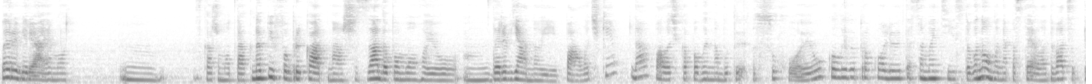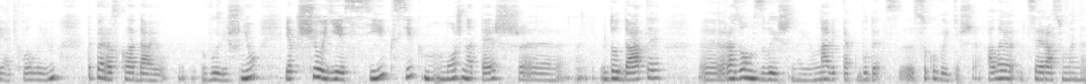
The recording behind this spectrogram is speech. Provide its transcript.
Перевіряємо, скажімо так, напівфабрикат наш за допомогою дерев'яної палочки. Да? Палочка повинна бути сухою, коли ви проколюєте саме тісто. Воно у мене постояло 25 хвилин. Тепер розкладаю вишню. Якщо є сік, сік можна теж е, додати е, разом з вишнею. Навіть так буде соковитіше. Але в цей раз у мене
